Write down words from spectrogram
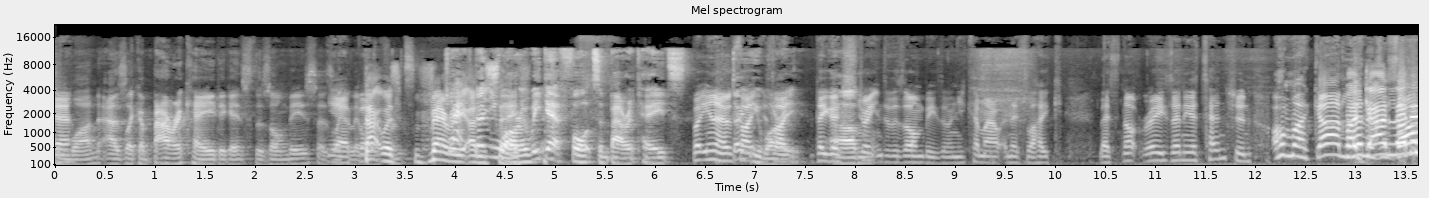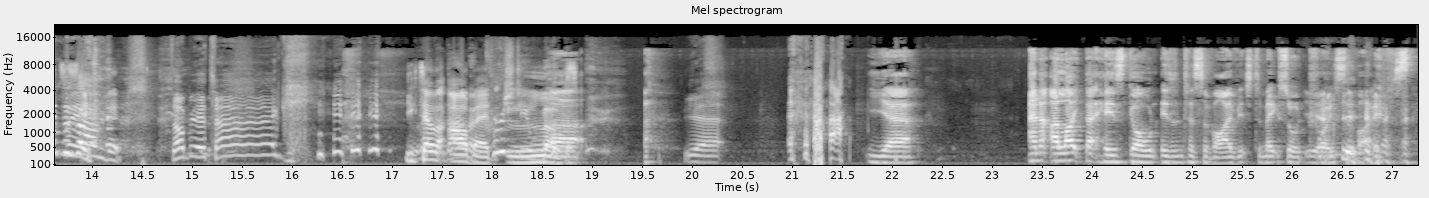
Yeah. one as like a barricade against the zombies. As, Yeah, like, a but- little that was reference. very Jack, don't you worry, we get forts and barricades. But you know, it's Don't like, you it's worry. like they go Um, straight into the zombies, and then you come out, and it's like, let's not raise any attention. Oh my god, My Leonard's God, a Leonard's a zombie! zombie. zombie attack! You can tell that Now a Abed Christian loves. Yeah, yeah. And I like that his goal isn't to survive; it's to make sure Troy Yeah. survives,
